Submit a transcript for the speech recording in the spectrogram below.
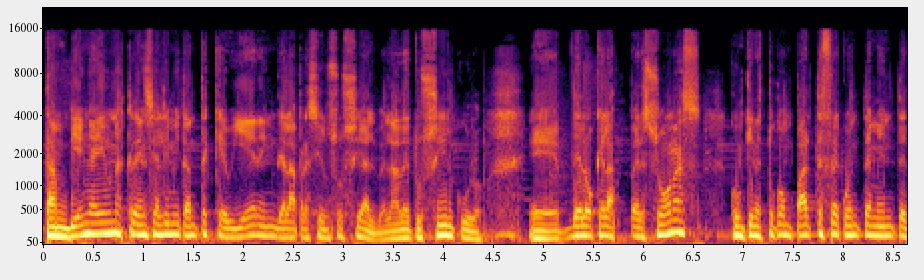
también hay unas creencias limitantes que vienen de la presión social, ¿verdad? De tu círculo, eh, de lo que las personas con quienes tú compartes frecuentemente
